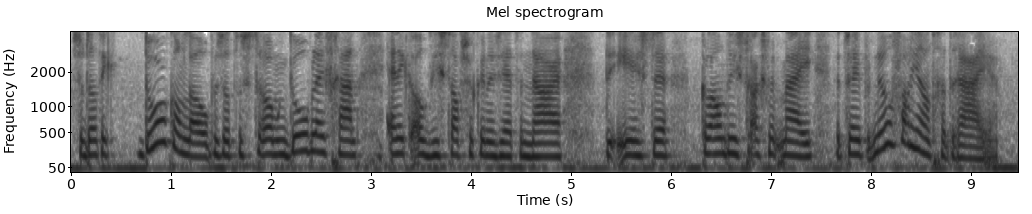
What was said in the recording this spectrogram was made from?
Zodat ik door kon lopen. Zodat de stroming door bleef gaan. En ik ook die stap zou kunnen zetten naar de eerste klant die straks met mij de 2.0 variant gaat draaien.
